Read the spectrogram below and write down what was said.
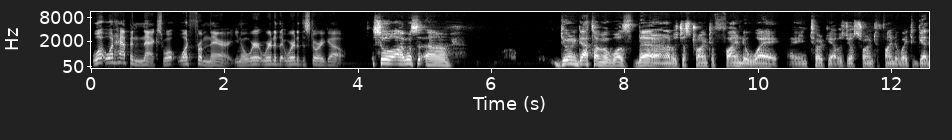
what what happened next? What what from there? You know, where where did the, where did the story go? So I was uh during that time I was there and I was just trying to find a way in Turkey. I was just trying to find a way to get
